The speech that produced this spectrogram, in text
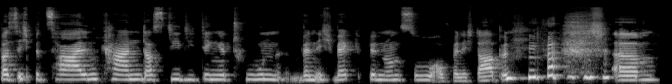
was ich bezahlen kann, dass die die Dinge tun tun, wenn ich weg bin und so, auch wenn ich da bin. ähm,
